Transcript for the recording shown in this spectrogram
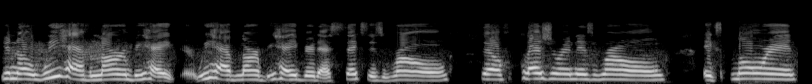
you know we have learned behavior. We have learned behavior that sex is wrong, self pleasuring is wrong, exploring,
